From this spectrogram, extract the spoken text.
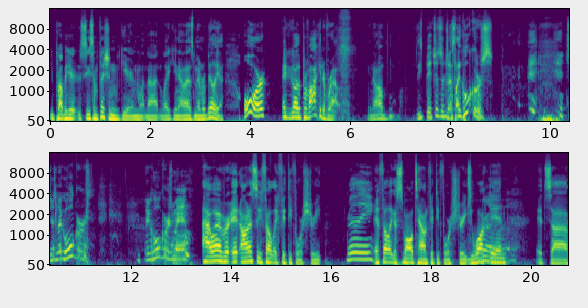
you probably hear see some fishing gear and whatnot, like you know, as memorabilia, or it could go the provocative route. You know, these bitches are just like hookers. Just like hookers. like hookers, man. However, it honestly felt like 54th Street. Really? It felt like a small town 54th Street. You walked in, it's uh,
